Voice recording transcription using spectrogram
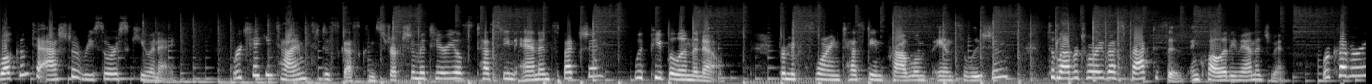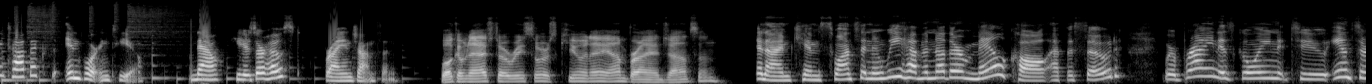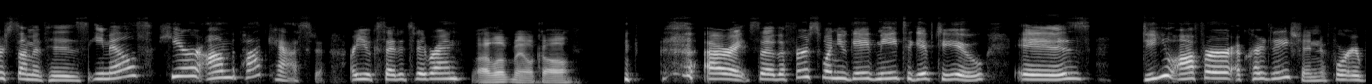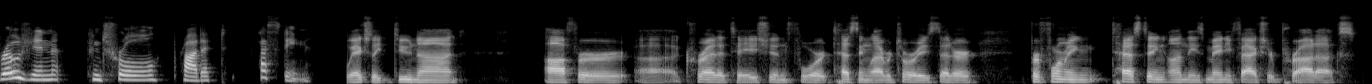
Welcome to AASHTO Resource Q&A. We're taking time to discuss construction materials testing and inspection with people in the know. From exploring testing problems and solutions to laboratory best practices and quality management, we're covering topics important to you. Now, here's our host, Brian Johnson. Welcome to AASHTO Resource Q&A. I'm Brian Johnson. And I'm Kim Swanson, and we have another mail call episode where Brian is going to answer some of his emails here on the podcast. Are you excited today, Brian? I love mail call. All right. So the first one you gave me to give to you is Do you offer accreditation for erosion control product testing? We actually do not offer uh, accreditation for testing laboratories that are performing testing on these manufactured products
